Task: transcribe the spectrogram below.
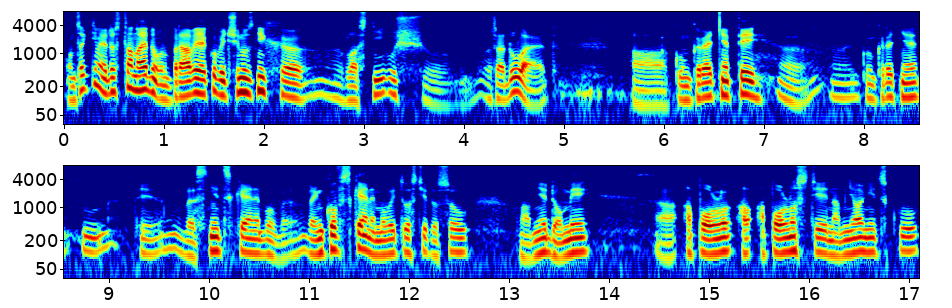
On se k ním nedostal najednou. On právě jako většinu z nich eh, vlastní už eh, řadu let. A konkrétně ty, eh, konkrétně hm, ty vesnické nebo venkovské nemovitosti, to jsou hlavně domy a, polno, a, a polnosti na Mělnicku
